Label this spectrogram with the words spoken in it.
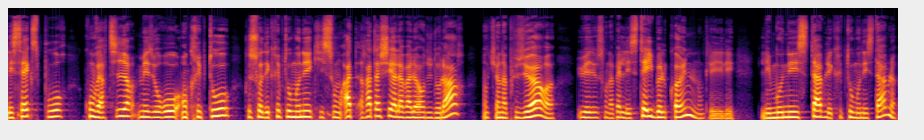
les SEX pour convertir mes euros en crypto, que ce soit des crypto-monnaies qui sont at- rattachées à la valeur du dollar. Donc il y en a plusieurs, euh, ce qu'on appelle les stable coins, donc les, les, les monnaies stables, les crypto-monnaies stables,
